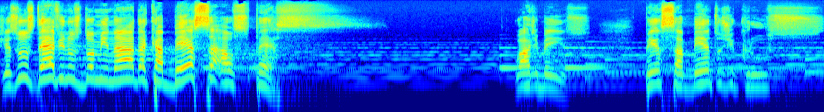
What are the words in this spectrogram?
Jesus deve nos dominar da cabeça aos pés. Guarde bem isso. Pensamentos de cruz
